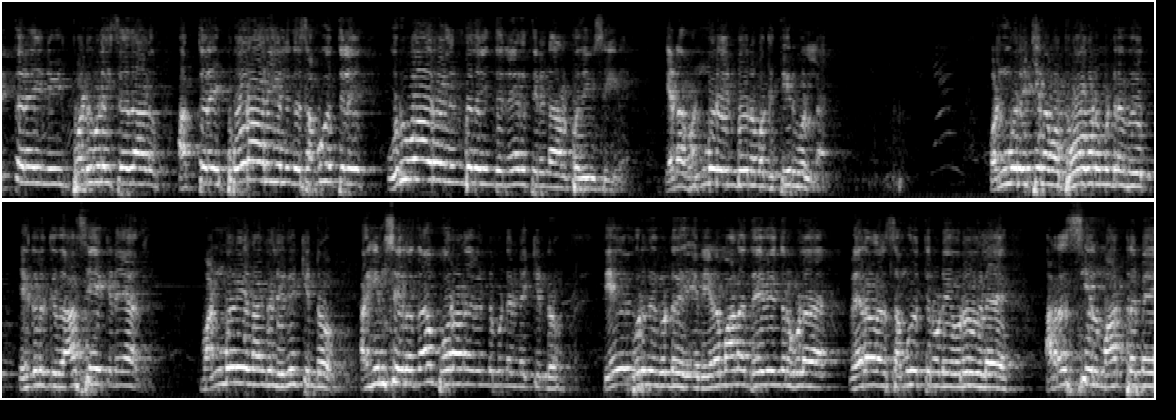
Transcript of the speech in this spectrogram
எத்தனை நீ படுகொலை செய்தாலும் அத்தனை போராளிகள் இந்த சமூகத்திலே உருவார்கள் என்பதை இந்த நேரத்தில் நான் பதிவு செய்கிறேன். ஏன்னா வன்முறை என்பது நமக்கு தீர்வல்ல வன்முறைக்கு நம்ம போகணும் என்றது எங்களுக்கு ஆசையே கிடையாது. வன்முறையை நாங்கள் எதிர்க்கின்றோம். அகிம்சையில தான் போராட வேண்டும் என்று நினைக்கின்றோம். தேவை புரிந்து கொண்டு என் இனமான தேவேந்திர குல வேளாளர் சமூகத்தினுடைய உறவுகளை அரசியல் மாற்றமே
